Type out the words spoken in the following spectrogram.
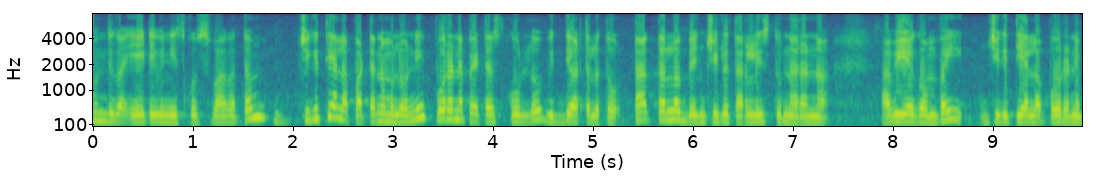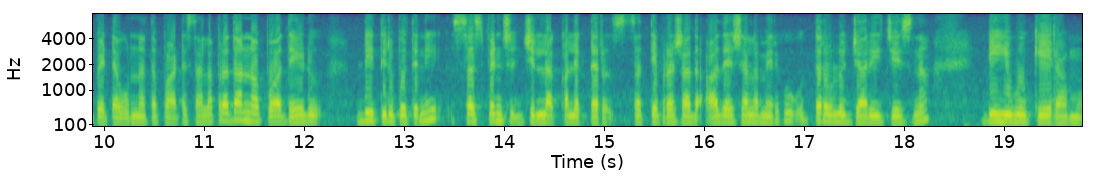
ముందుగా ఏటీవీ న్యూస్కు స్వాగతం. జిగిత్యాల పట్టణంలోని పూరణపేట స్కూల్లో విద్యార్థులతో ట్రాక్టర్లో బెంచీలు తరలిస్తున్నారన్న అభియోగంపై జిగిత్యాల పూరణపేట ఉన్నత పాఠశాల ప్రధానోపాధ్యాయుడు డి తిరుపతిని సస్పెన్స్ జిల్లా కలెక్టర్ సత్యప్రసాద్ ఆదేశాల మేరకు ఉత్తర్వులు జారీ చేసిన డిఈఓ కె రాము.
